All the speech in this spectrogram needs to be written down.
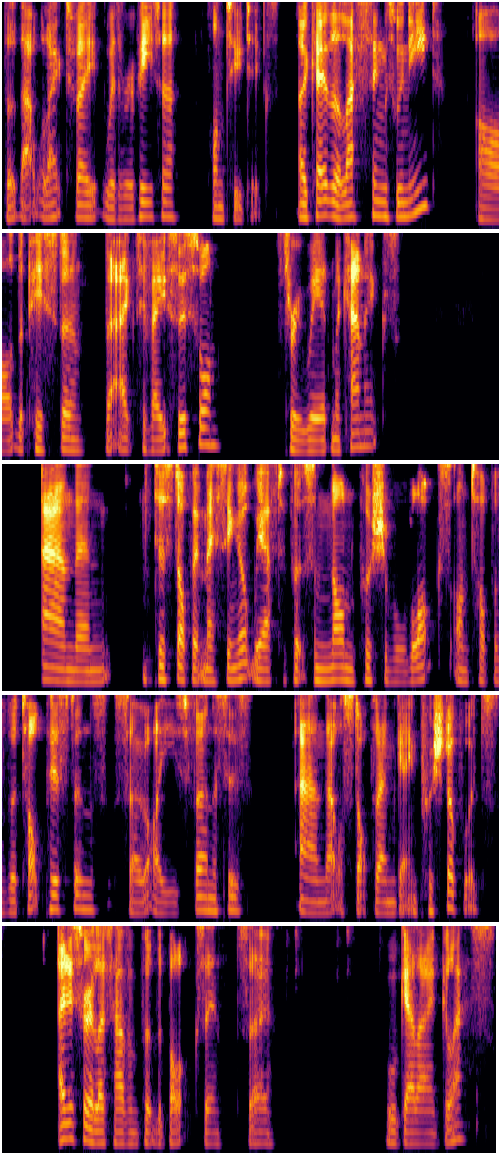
that that will activate with a repeater on two ticks. Okay, the last things we need are the piston that activates this one through weird mechanics. And then to stop it messing up, we have to put some non-pushable blocks on top of the top pistons, so I use furnaces, and that will stop them getting pushed upwards. I just realised I haven't put the box in, so we'll get our glass,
